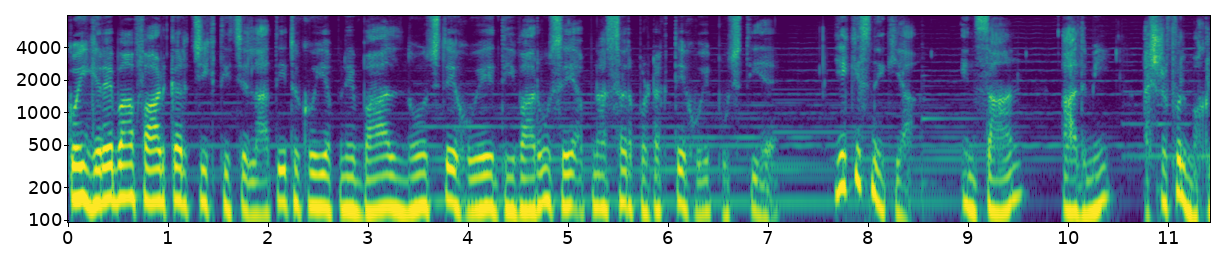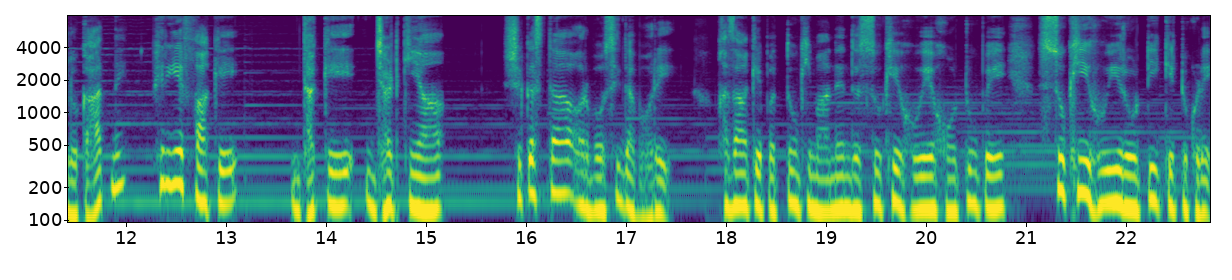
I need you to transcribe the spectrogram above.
کوئی گریباں فاڑ کر چیختی چلاتی تو کوئی اپنے بال نوچتے ہوئے دیواروں سے اپنا سر پٹکتے ہوئے پوچھتی ہے، یہ کس نے کیا؟ انسان، آدمی، اشرف المخلوقات نے؟ پھر یہ فاقے، دھکے، جھٹکیاں، شکستہ اور بوسیدہ بورے، خزاں کے پتوں کی مانند سوکھے ہوئے ہونٹوں پہ سکھی ہوئی روٹی کے ٹکڑے۔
